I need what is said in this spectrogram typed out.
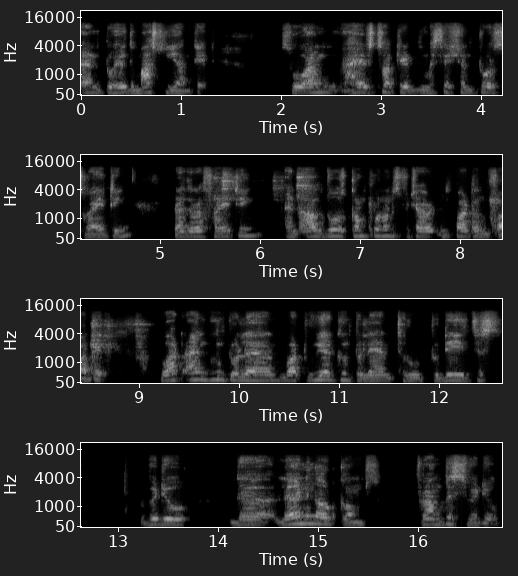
and to have the mastery on it. So I'm, I have started my session towards writing, paragraph writing, and all those components which are important for that. What I'm going to learn, what we are going to learn through today's this video, the learning outcomes from this video.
